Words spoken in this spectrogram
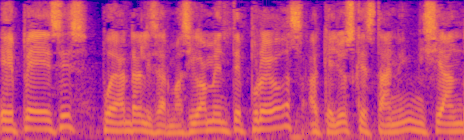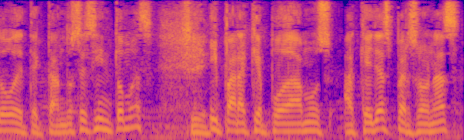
EPS puedan realizar masivamente pruebas, aquellos que están iniciando o detectándose síntomas, Sí. y para que podamos, aquellas personas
